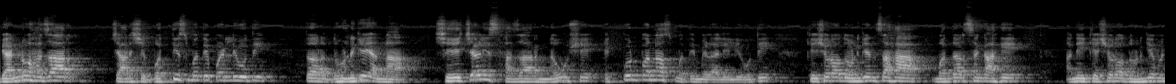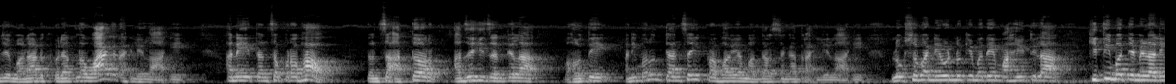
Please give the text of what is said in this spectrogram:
ब्याण्णव हजार चारशे बत्तीस मते पडली होती. तर धोंडगे यांना शेहेचाळीस हजार नऊशे एकोणपन्नास मते मिळालेली होती. केशवराव धोंडगेंचा हा मतदारसंघ आहे आणि केशवराव धोंडगे म्हणजे मनाड खोऱ्यातला वाघ राहिलेला आहे. आणि त्यांचा प्रभाव त्यांचा अत्तर आजही जनतेला भावते आणि म्हणून त्यांचाही प्रभाव या मतदारसंघात राहिलेला आहे. लोकसभा निवडणुकीमध्ये महायुतीला किती मते मिळाली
